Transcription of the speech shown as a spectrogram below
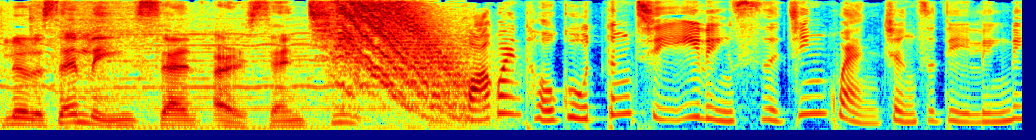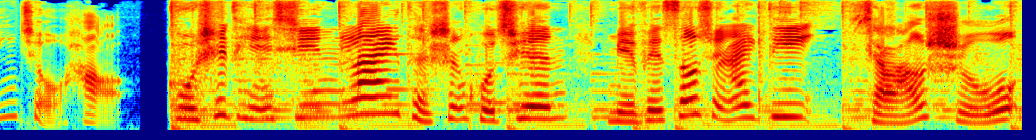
六六三零三二三七。华冠投顾登记一零四经管证字第零零九号。股市甜心 Light 生活圈免费搜寻 ID 小老鼠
